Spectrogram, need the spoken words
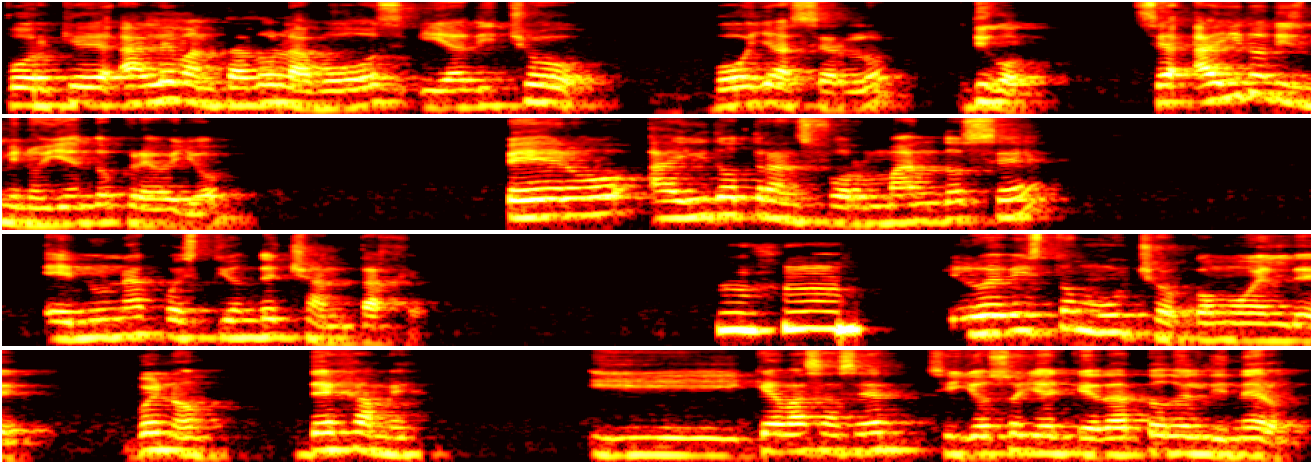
porque ha levantado la voz y ha dicho, voy a hacerlo. Digo, se ha ido disminuyendo, creo yo, pero ha ido transformándose en una cuestión de chantaje. Y lo he visto mucho, como el de, bueno, déjame. ¿Y qué vas a hacer si yo soy el que da todo el dinero?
